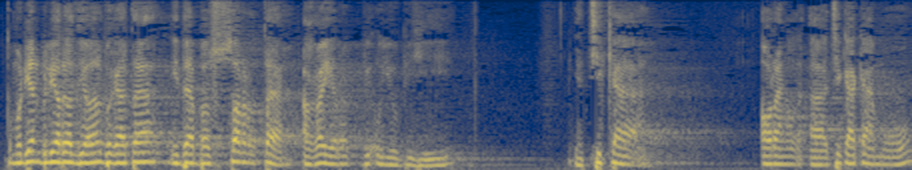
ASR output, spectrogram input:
Kemudian beliau radhiyallahu berkata, "Idza basarta ghairak bi uyubihi." Ya, jika orang uh, jika kamu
